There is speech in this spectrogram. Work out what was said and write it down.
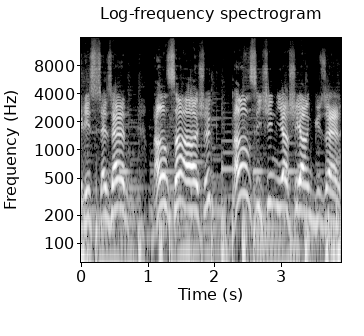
Elis Sezen, dansa aşık, dans için yaşayan güzel.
